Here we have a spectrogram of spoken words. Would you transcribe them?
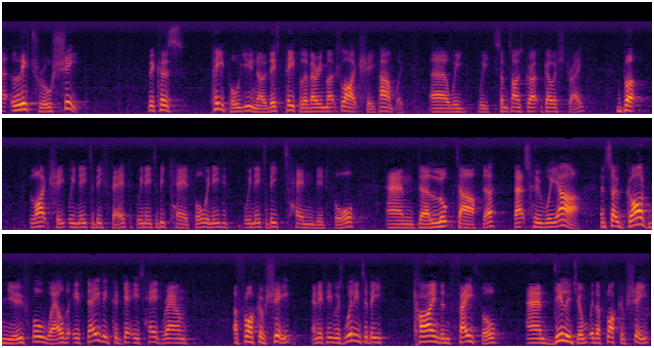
uh, literal sheep. Because people, you know this, people are very much like sheep, aren't we? Uh, we, we sometimes grow, go astray, but like sheep, we need to be fed, we need to be cared for, we need, we need to be tended for and uh, looked after. That's who we are. And so God knew full well that if David could get his head round a flock of sheep, and if he was willing to be kind and faithful and diligent with a flock of sheep,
